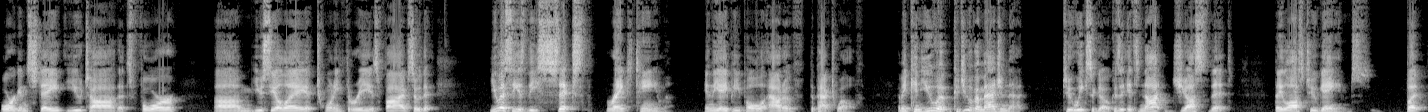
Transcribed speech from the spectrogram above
Oregon State, Utah. That's four. Um, UCLA at 23 is five. So that USC is the sixth ranked team in the AP poll out of the Pac-12. I mean, can you have, could you have imagined that two weeks ago? Because it's not just that they lost two games, but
